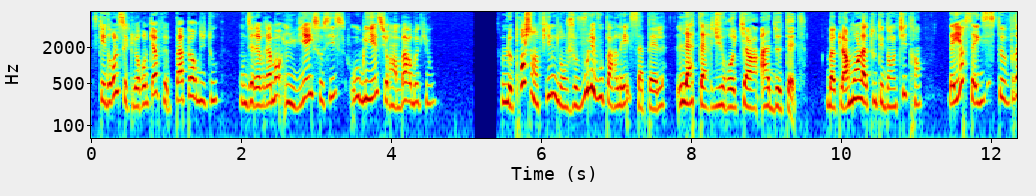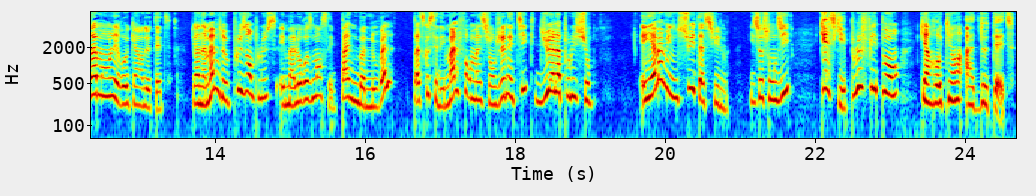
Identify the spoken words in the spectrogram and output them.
Ce qui est drôle, c'est que le requin fait pas peur du tout. On dirait vraiment une vieille saucisse oubliée sur un barbecue. Le prochain film dont je voulais vous parler s'appelle L'attaque du requin à deux têtes. Bah clairement là tout est dans le titre. Hein. D'ailleurs ça existe vraiment les requins à deux têtes. Il y en a même de plus en plus, et malheureusement c'est pas une bonne nouvelle, parce que c'est des malformations génétiques dues à la pollution. Et il y a même une suite à ce film. Ils se sont dit, qu'est-ce qui est plus flippant qu'un requin à deux têtes?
